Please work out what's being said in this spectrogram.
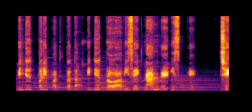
વિદ્યુત પરિપથ તથા વિદ્યુત પ્રવાહ વિશે જ્ઞાન મેળવી શકે છે.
